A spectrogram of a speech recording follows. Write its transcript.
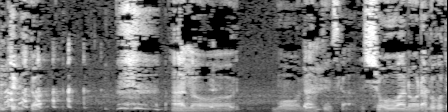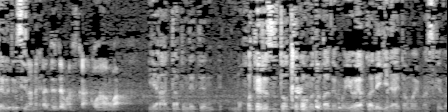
聞いてる人は。あの、もう、なんていうんですか、昭和のラブホテルですよね。なんか出てますか、後半は。いや、多分出て、もうホテルズ .com とかでも予約はできないと思いますけど、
